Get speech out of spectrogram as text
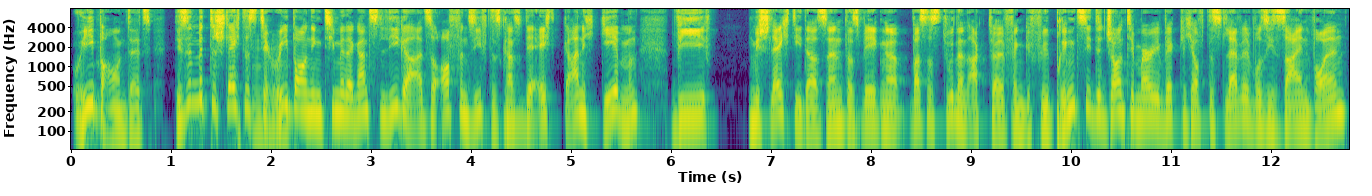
reboundet. Die sind mit das schlechteste mhm. Rebounding-Team in der ganzen Liga. Also offensiv, das kannst du dir echt gar nicht geben, wie wie schlecht die da sind. Deswegen, äh, was hast du denn aktuell für ein Gefühl? Bringt sie DeJounte Murray wirklich auf das Level, wo sie sein wollen?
